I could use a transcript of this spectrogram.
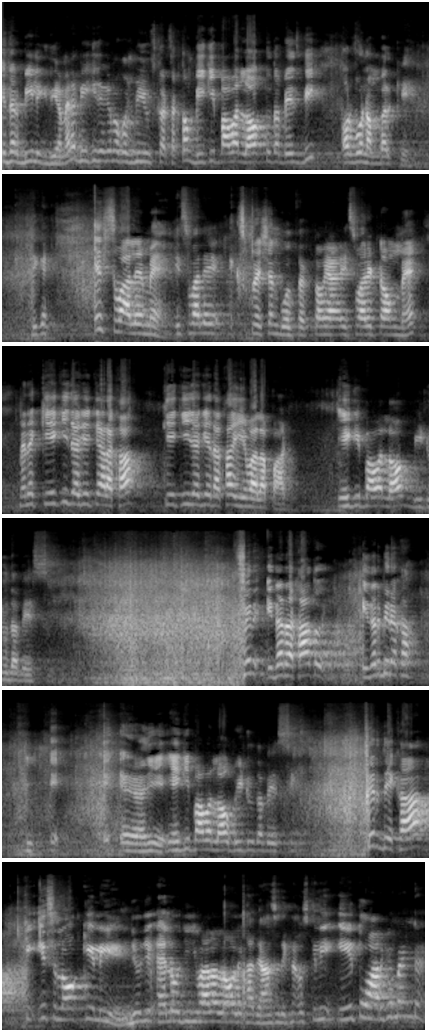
इधर बी लिख दिया मैंने बी की जगह मैं कुछ भी यूज़ कर सकता हूँ। बी की power log to the base b और वो नंबर के ठीक है? इस वाले में, इस वाले एक्सप्रेशन बोल सकता हूँ या इस वाले टर्म में, मैंने के की जगह क्या रखा? के की जगह रखा ये वाला पार्ट ए की power log b to the base फिर इधर रखा तो इधर भी रखा ये ए की power log b to the base c फिर देखा कि इस लॉग के लिए, जो जो एल ओ जी वाला लॉग लिखा, ध्यान से देखना, उसके लिए ए तो आर्ग्यूमेंट है।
